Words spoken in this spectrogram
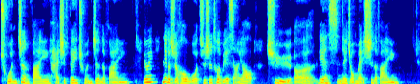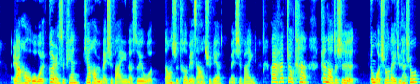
纯正发音还是非纯正的发音？因为那个时候我其实特别想要去呃练习那种美式的发音。然后我我个人是偏偏好于美式发音的，所以我当时特别想要去练美式发音。后来他就看看到就是。跟我说了一句，他说：“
